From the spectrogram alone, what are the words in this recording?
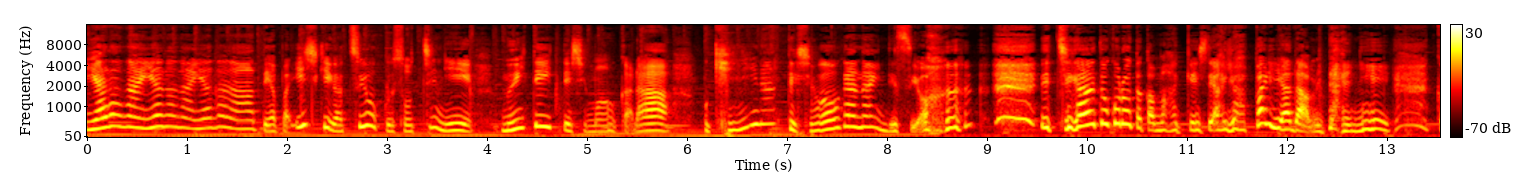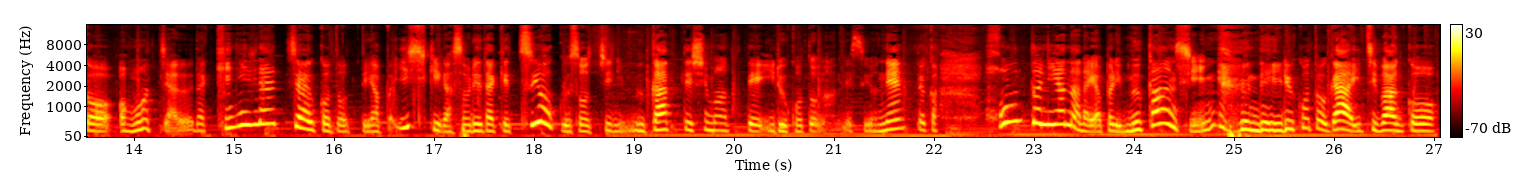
嫌だな嫌だな嫌だなってやっぱ意識が強くそっちに向いていってしまうからもう気になってしょうがないんですよ。で違うところとかも発見してあやっぱり嫌だみたいにこう思っちゃうだ気になっちゃうことってやっぱ意識がそれだけ強くそっちに向かってしまっていることなんですよね。だから本当に嫌ならやっぱり無関心 でいることが一番こ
